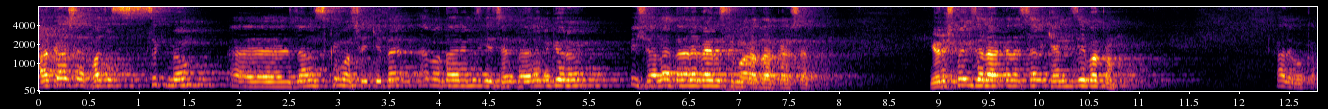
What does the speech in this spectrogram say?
Arkadaşlar fazla sıkmıyorum. Ee, canı sıkılmaz şekilde ama dairemiz geçer. Daire bir görün. İnşallah daire beğenirsiniz arada arkadaşlar. Görüşmek üzere arkadaşlar. Kendinize iyi bakın. Hadi bakalım.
